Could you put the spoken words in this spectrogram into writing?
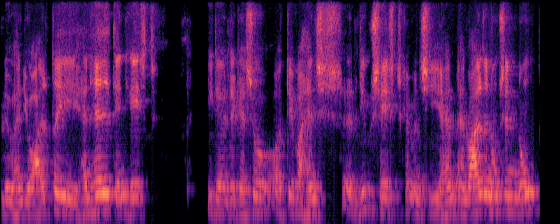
blev han jo aldrig, han havde den hest, Ideal de Gasso, og det var hans øh, livshest, kan man sige. Han, han var aldrig nogensinde nogen,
